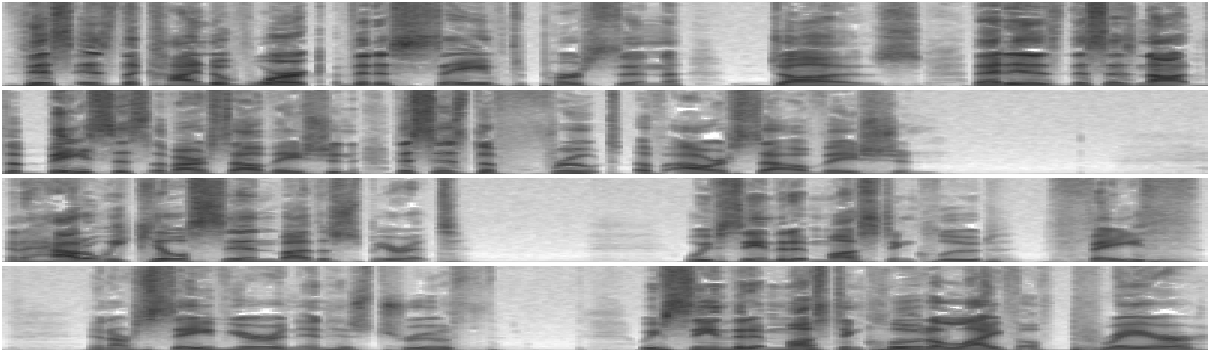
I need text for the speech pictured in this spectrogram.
This is the kind of work that a saved person does. That is, this is not the basis of our salvation, this is the fruit of our salvation. And how do we kill sin by the Spirit? We've seen that it must include faith in our Savior and in His truth. We've seen that it must include a life of prayer.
